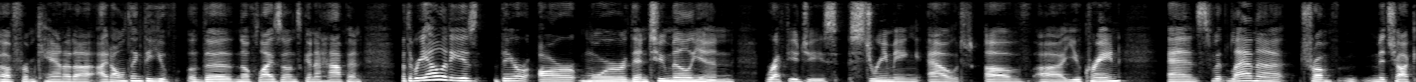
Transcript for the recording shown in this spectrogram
uh, from Canada. I don't think the the no-fly zone is going to happen, but the reality is there are more than two million refugees streaming out of uh, Ukraine. And Svetlana Trump-Michak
